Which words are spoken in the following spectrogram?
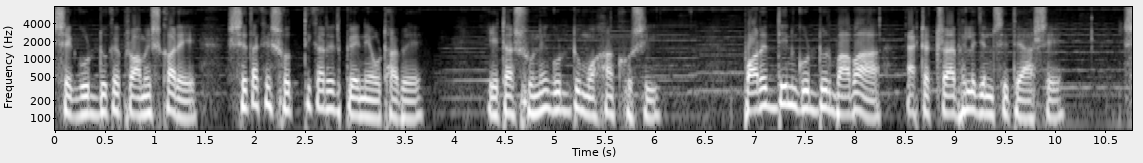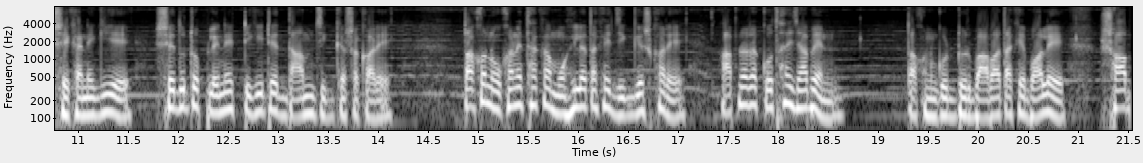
সে গুড্ডুকে প্রমিস করে সে তাকে সত্যিকারের প্লেনে ওঠাবে। এটা শুনে গুড্ডু মহা খুশি। পরের দিন গুড্ডুর বাবা একটা ট্রাভেল এজেন্সিতে আসে। সেখানে গিয়ে সে দুটো প্লেনের টিকিটের দাম জিজ্ঞাসা করে। তখন ওখানে থাকা মহিলা তাকে জিজ্ঞেস করে, আপনারা কোথায় যাবেন? তখন গুড্ডুর বাবা তাকে বলে, সব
